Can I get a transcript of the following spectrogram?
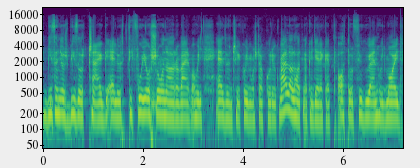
bizonyos bizottság előtti folyosón arra várva, hogy eldöntsék, hogy most akkor ők vállalhatnak a gyereket, attól függően, hogy majd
